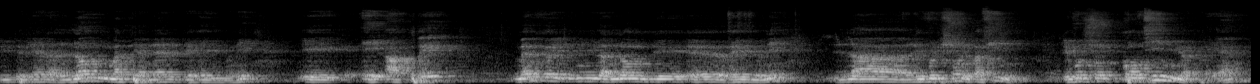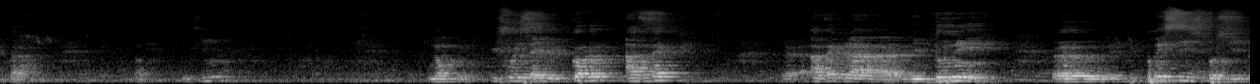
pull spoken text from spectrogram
il devient la langue maternelle des réunionnais. Et, après, même quand il est devenu la langue des euh, l'évolution n'est pas finie. L'évolution continue après. Hein. Voilà. Donc, il faut essayer de coller avec, euh, avec la, les données euh, les plus précises possibles de euh,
